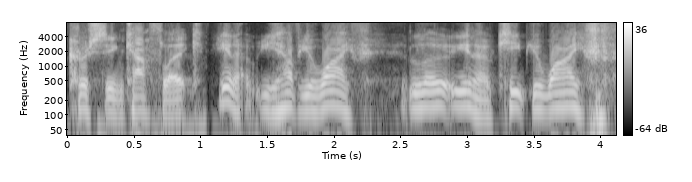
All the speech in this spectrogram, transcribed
Christian Catholic, you know, you have your wife. You know, keep your wife.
